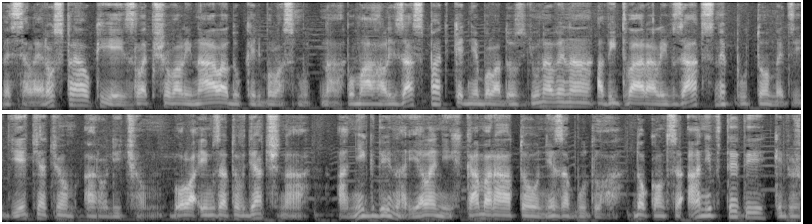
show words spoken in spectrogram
Veselé rozprávky jej zlepšovali náladu, keď bola smutná. Pomáhali zaspať, keď nebola dosť unavená a vytvárali vzácne puto medzi dieťaťom a rodičom. Bola im za to vďačná a nikdy na jelených kamarátov nezabudla. Dokonca ani vtedy, keď už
